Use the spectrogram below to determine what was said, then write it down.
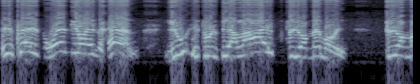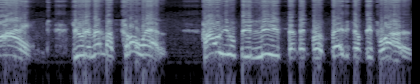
He says, when you are in hell, you it will be alive to your memory, to your mind. You remember so well how you believed that the prosperity of this world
